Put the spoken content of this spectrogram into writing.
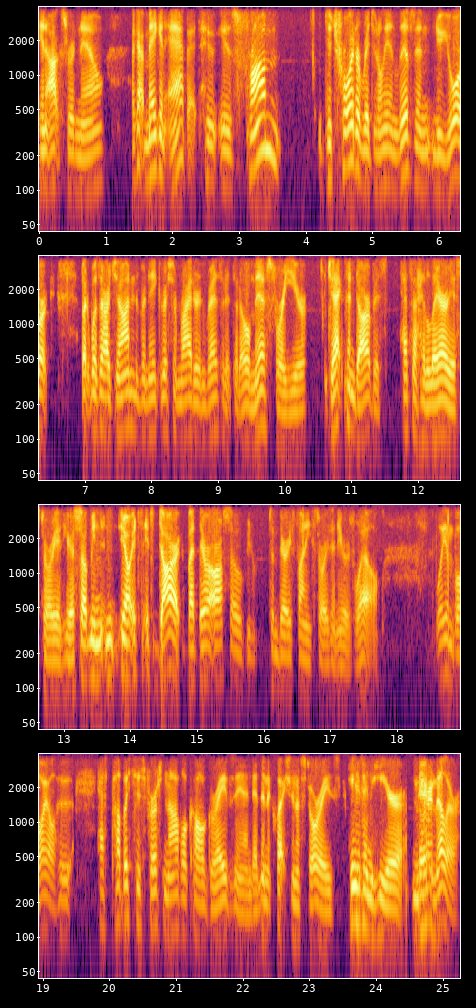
in Oxford now. I got Megan Abbott, who is from Detroit originally and lives in New York but was our John and Renee Grisham writer in residence at Ole Miss for a year. Jack Pendarvis has a hilarious story in here. So I mean, you know, it's it's dark, but there are also you know, some very funny stories in here as well. William Boyle, who has published his first novel called Gravesend, and then a collection of stories. He's in here. Mary Miller,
